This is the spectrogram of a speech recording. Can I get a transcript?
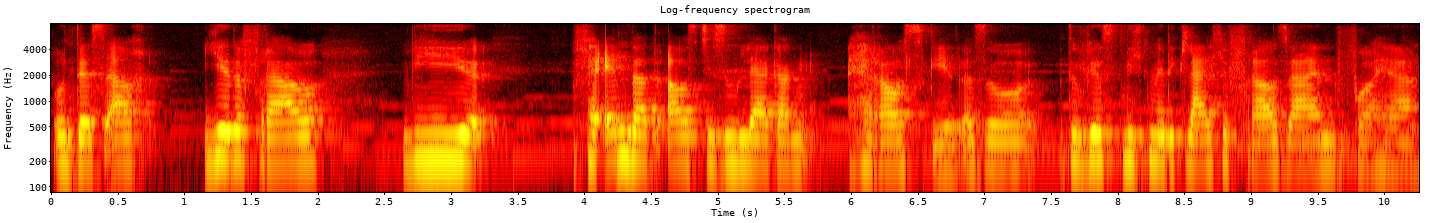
und dass auch jede Frau wie verändert aus diesem Lehrgang herausgeht. Also du wirst nicht mehr die gleiche Frau sein vorher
